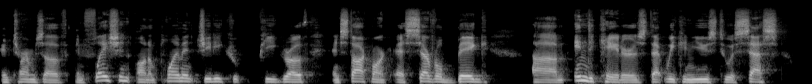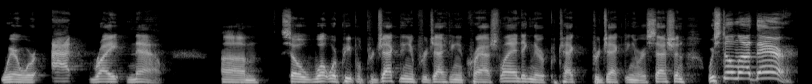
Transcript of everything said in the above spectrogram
in terms of inflation, unemployment, GDP growth, and stock market as several big um, indicators that we can use to assess where we're at right now. Um, so what were people projecting? They're projecting a crash landing. They're protect, projecting a recession. We're still not there.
